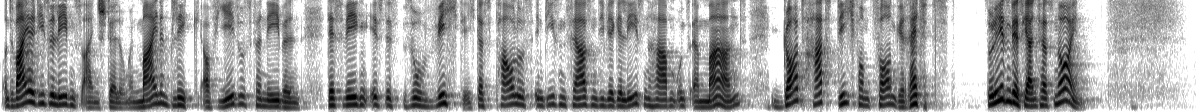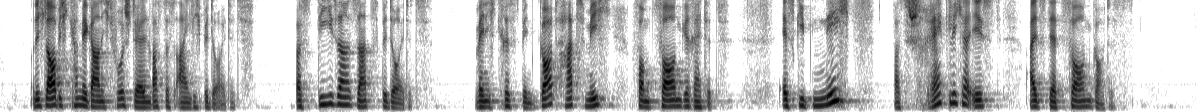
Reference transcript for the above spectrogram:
Und weil diese Lebenseinstellungen meinen Blick auf Jesus vernebeln, deswegen ist es so wichtig, dass Paulus in diesen Versen, die wir gelesen haben, uns ermahnt, Gott hat dich vom Zorn gerettet. So lesen wir es ja in Vers 9. Und ich glaube, ich kann mir gar nicht vorstellen, was das eigentlich bedeutet. Was dieser Satz bedeutet, wenn ich Christ bin. Gott hat mich vom Zorn gerettet. Es gibt nichts, was schrecklicher ist als der Zorn Gottes.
